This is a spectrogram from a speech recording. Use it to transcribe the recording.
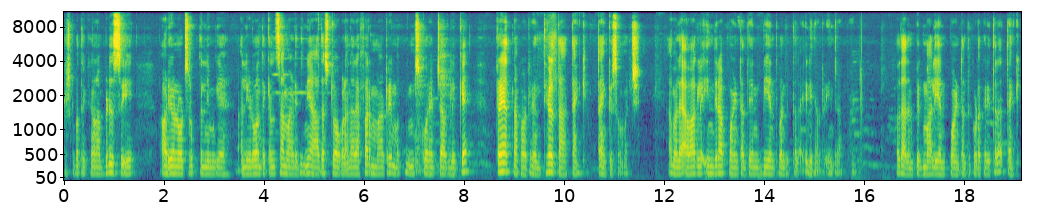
ಪ್ರಶ್ನೆ ಪತ್ರಿಕೆಗಳನ್ನು ಬಿಡಿಸಿ ಆಡಿಯೋ ನೋಟ್ಸ್ ರೂಪದಲ್ಲಿ ನಿಮಗೆ ಅಲ್ಲಿ ಇಡುವಂಥ ಕೆಲಸ ಮಾಡಿದ್ದೀನಿ. ಆದಷ್ಟು ಅವುಗಳನ್ನು ರೆಫರ್ ಮಾಡಿರಿ ಮತ್ತು ನಿಮ್ಮ ಸ್ಕೋರ್ ಹೆಚ್ಚಾಗಲಿಕ್ಕೆ ಪ್ರಯತ್ನ ಪಡ್ರಿ ಅಂತ ಹೇಳ್ತಾ thank you. Thank you so much. ಆಮೇಲೆ ಆವಾಗಲೇ ಇಂದಿರಾ ಪಾಯಿಂಟ್ ಅಂತ ಏನು ಬಿ ಅಂತ ಬಂದಿತ್ತಲ್ಲ, ಇಲ್ಲಿ ನೋಡಿರಿ ಇಂದಿರಾ ಪಾಯಿಂಟ್. ಹೌದಾ? ಅದನ್ನು ಪಿಗ್ಮಾಲಿಯನ್ ಪಾಯಿಂಟ್ ಅಂತ ಕೂಡ ಕರೀತಾರೆ. Thank you.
